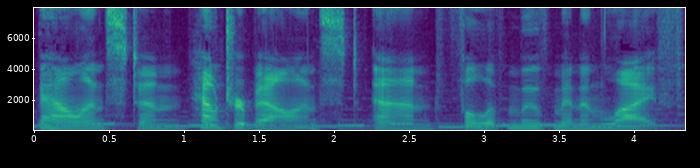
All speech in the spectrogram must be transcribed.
balanced and counterbalanced and full of movement and life,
